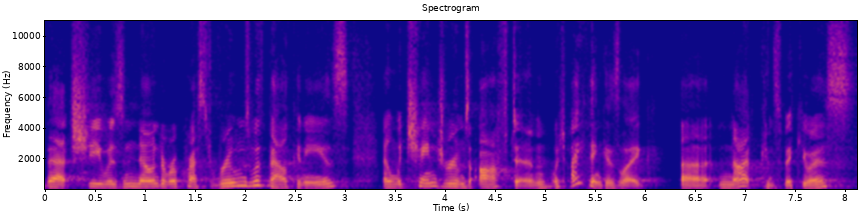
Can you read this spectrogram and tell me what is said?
that she was known to request rooms with balconies and would change rooms often, which I think is like, uh, not conspicuous.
